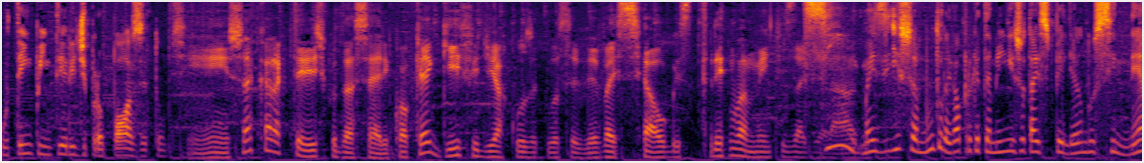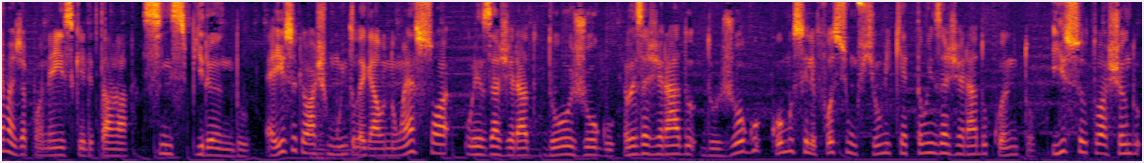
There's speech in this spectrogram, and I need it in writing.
o tempo inteiro e de propósito. Sim, isso é característico da série. Qualquer gif de Yakuza que você vê vai ser algo extremamente exagerado. Sim, mas isso é muito legal porque também isso tá espelhando o cinema japonês que ele tá se inspirando. É isso que eu acho muito legal. Não é só o exagerado do jogo, é o exagerado do jogo como se ele fosse um filme que é tão exagerado quanto. Isso eu tô achando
